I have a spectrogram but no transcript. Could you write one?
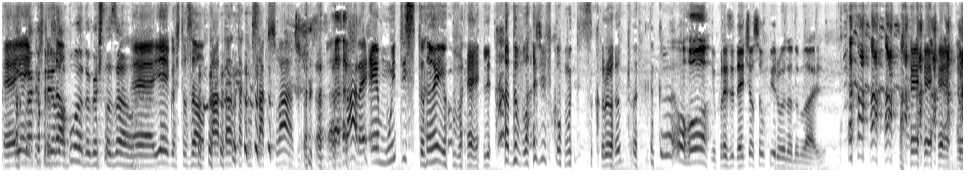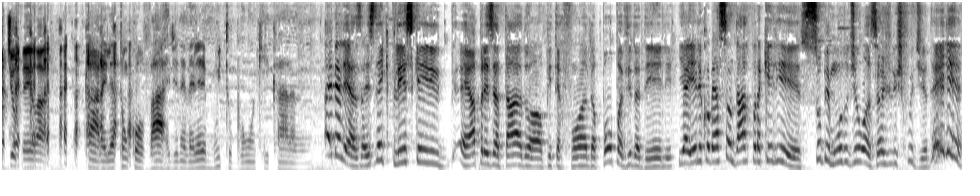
É, e aí, gostosão? bunda, gostosão? É, e aí, gostosão? Tá, tá, tá com o saco suado? Cara, é muito estranho, velho. A dublagem ficou muito escrota. Horror! E o presidente é o seu peru na dublagem. é. O tio Ben lá. Cara, ele é tão covarde, né, velho? Ele é muito bom, aquele cara, velho. Aí beleza, Snake Plissken é apresentado ao Peter Fonda, poupa a vida dele, e aí ele começa a andar por aquele submundo de Los Angeles fudido. Aí ele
